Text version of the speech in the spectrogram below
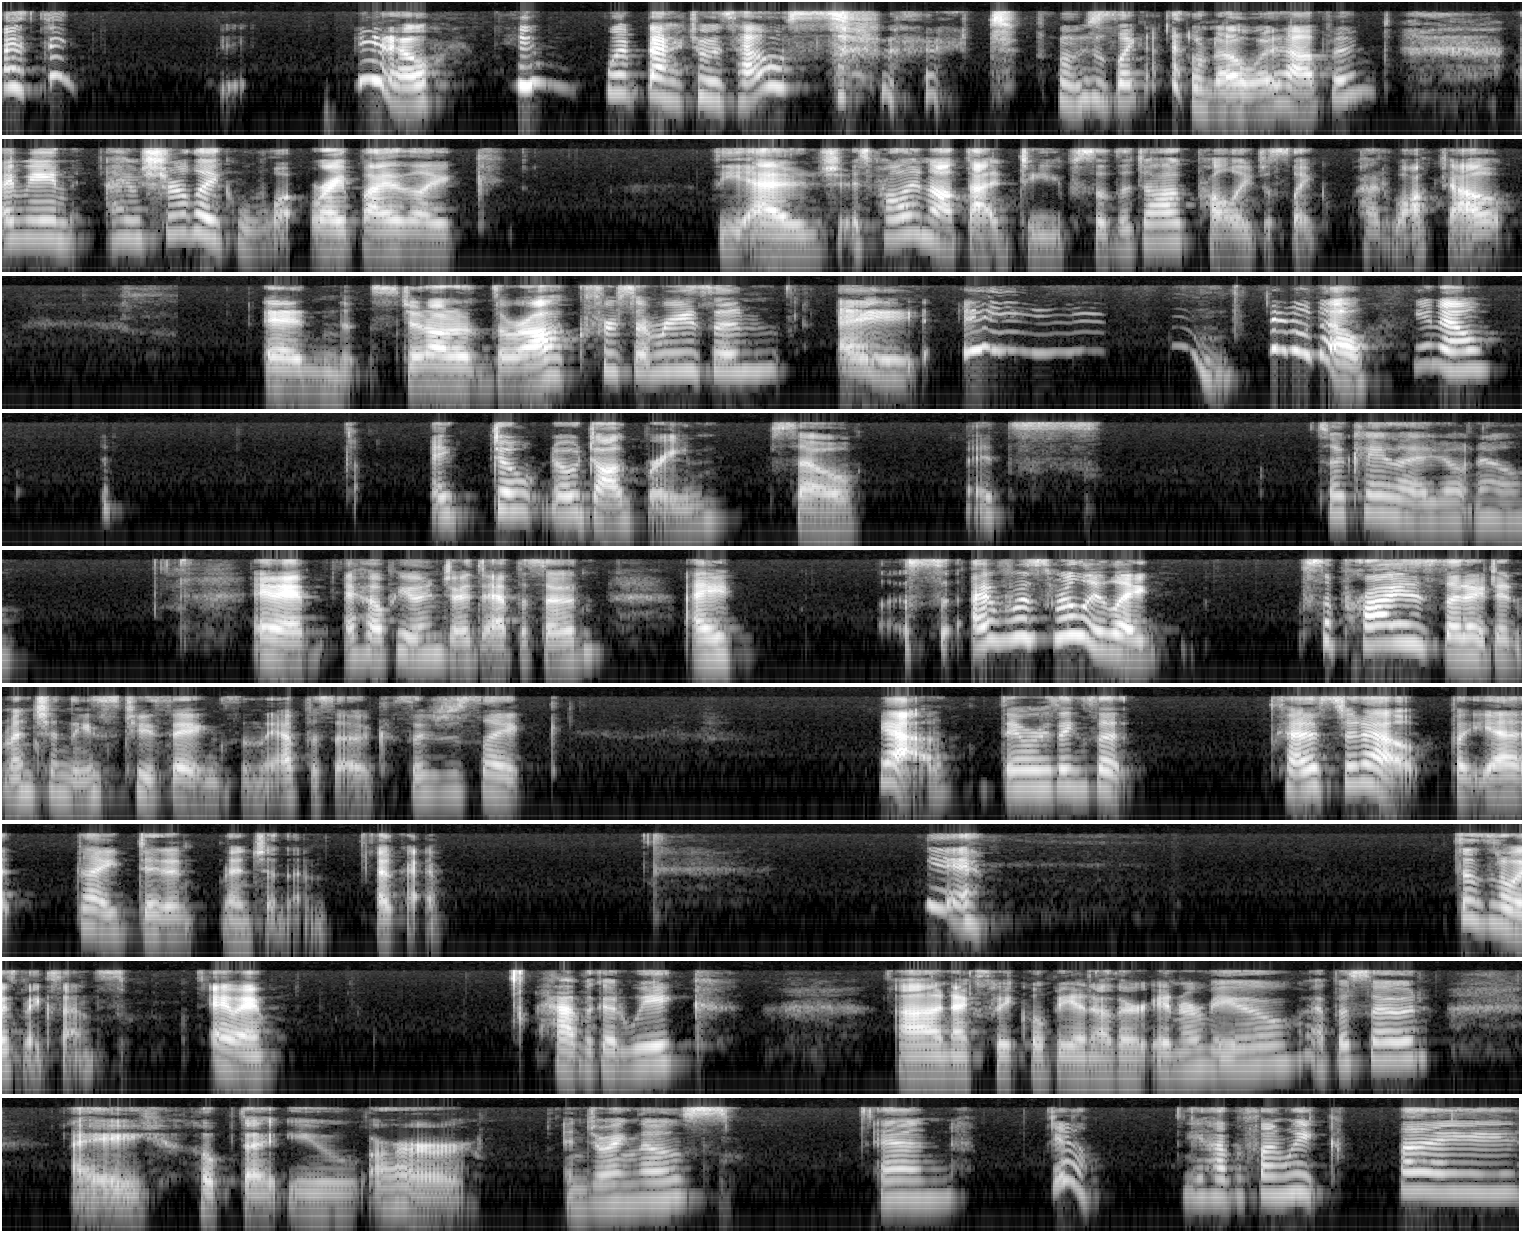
I think you know he went back to his house. I was just like, I don't know what happened. I mean, I'm sure like right by like the edge, it's probably not that deep. So the dog probably just like had walked out and stood on the rock for some reason. I, I, hmm, I don't know. You know, I don't know dog brain, so it's it's okay that I don't know. Anyway, I hope you enjoyed the episode. I I was really like surprised that I didn't mention these two things in the episode because it was just like, yeah, they were things that kind of stood out, but yet I didn't mention them. Okay. Yeah. Doesn't always make sense. Anyway, have a good week. Uh, next week will be another interview episode. I hope that you are enjoying those. And yeah, you have a fun week. Bye.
